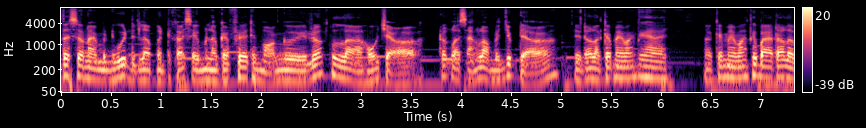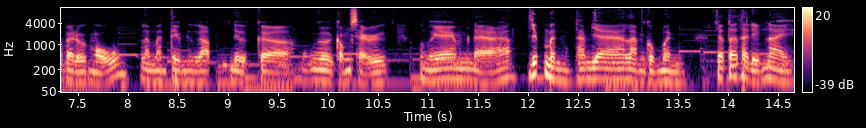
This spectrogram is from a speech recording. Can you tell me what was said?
Tới sau này mình quyết định là mình khởi sự mình làm cà phê thì mọi người rất là hỗ trợ rất là sẵn lòng để giúp đỡ. Thì đó là cái may mắn thứ hai. Và cái may mắn thứ ba đó là về đội ngũ là mình tìm được gặp được uh, một người cộng sự một người em đã giúp mình tham gia làm cùng mình cho tới thời điểm này.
